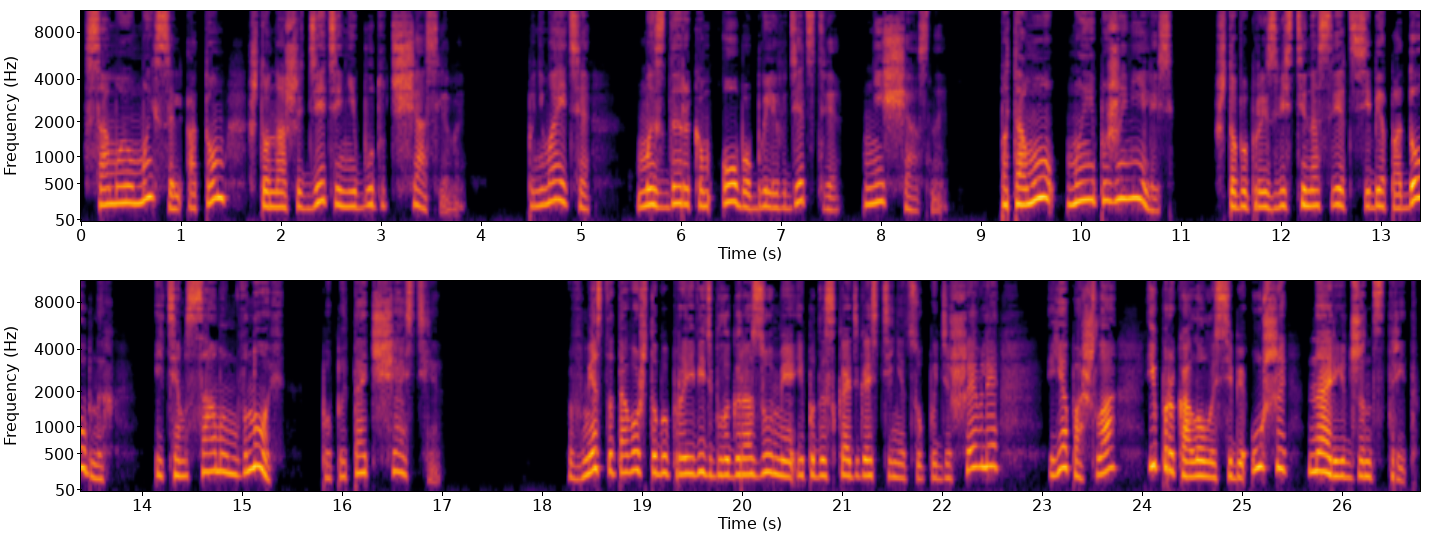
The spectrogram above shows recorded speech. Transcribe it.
самую мысль о том, что наши дети не будут счастливы. Понимаете, мы с Дереком оба были в детстве несчастны. Потому мы и поженились, чтобы произвести на свет себе подобных и тем самым вновь попытать счастье. Вместо того, чтобы проявить благоразумие и подыскать гостиницу подешевле, я пошла и проколола себе уши на Риджент-стрит.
